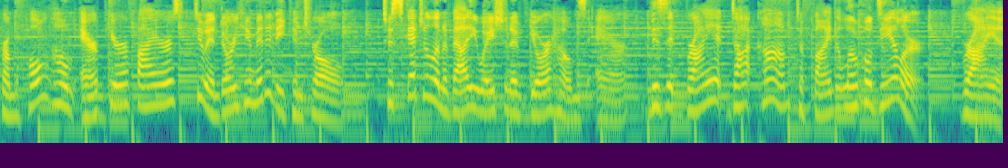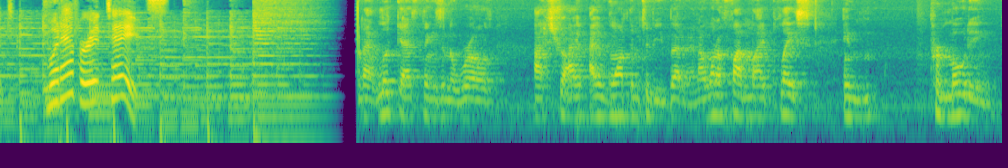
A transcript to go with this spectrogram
from whole home air purifiers to indoor humidity control. To schedule an evaluation of your home's air, visit Bryant.com to find a local dealer. Bryant, whatever it takes. when I look at things in the world, I strive. I want them to be better, and I want to find my place in promoting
